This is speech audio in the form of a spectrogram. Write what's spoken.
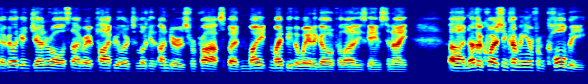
I feel like in general, it's not very popular to look at unders for props, but might might be the way to go for a lot of these games tonight. Uh, another question coming in from Colby.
